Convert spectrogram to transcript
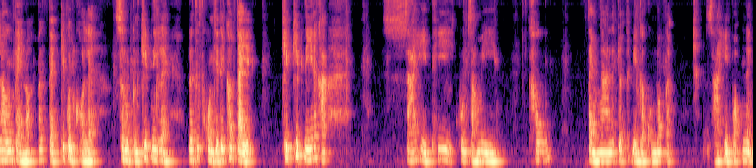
เราตั้งแต่เนาะตั้งแต่คลิปก่อนๆเลย สรุปเป็นคลิปนี้เลย แล้วทุกคนจะได้เข้าใจคลิปคลิปนี้นะคะ สาเหตุที่คุณสามีเขาแต่งงานและจดทะเบียนกับคุณนกอะสาเหตุเพราะหนึ่ง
